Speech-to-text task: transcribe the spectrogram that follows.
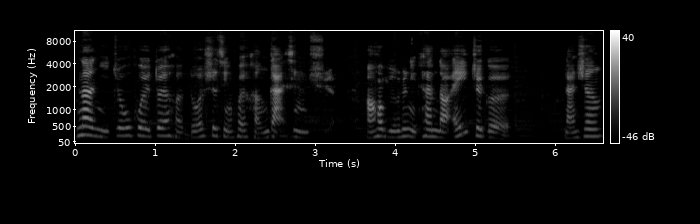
那你就会对很多事情会很感兴趣。然后比如说你看到，哎，这个。男生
